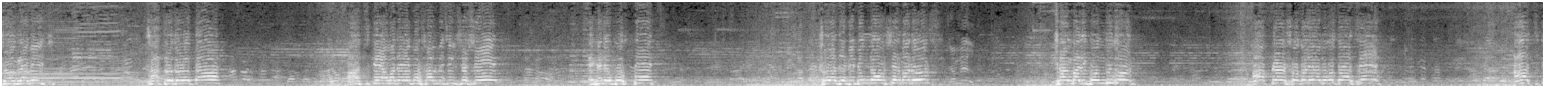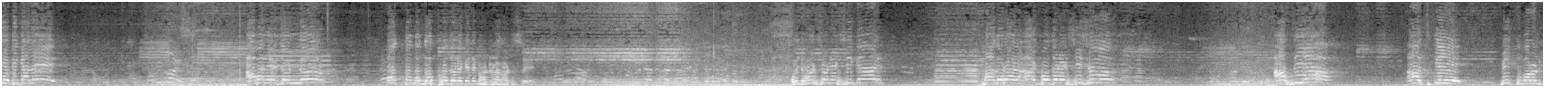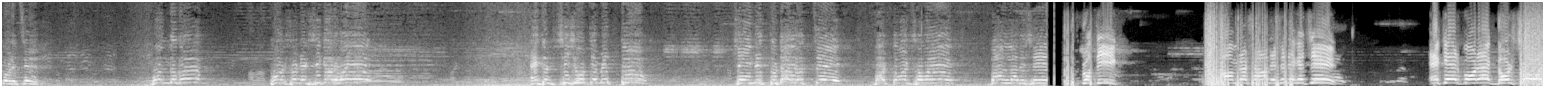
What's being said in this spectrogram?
সংগ্রামী ছাত্র জনতা আজকে আমাদের এই মশাল মিছিল শেষে এখানে উপস্থিত সমাজের বিভিন্ন অংশের মানুষ, সাংবাদিক বন্ধুগণ, আপনারা সকলে অবগত আছেন। আজকে বিকালে আমাদের জন্য অত্যন্ত দুঃখজনক একটা ঘটনা ঘটছে। ওই ধর্ষণের শিকার মাগুরার আট বছরের শিশু আসিয়া আজকে মৃত্যুবরণ করেছেন বন্ধুগণ, ধর্ষণের শিকার হয়ে একজন শিশুর যে মৃত্যু, সেই মৃত্যুটাই হচ্ছে বর্তমান সময়ে বাংলাদেশে। প্রতীক, আমরা সারা দেশে দেখেছি। একের পর এক ধর্ষণ,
